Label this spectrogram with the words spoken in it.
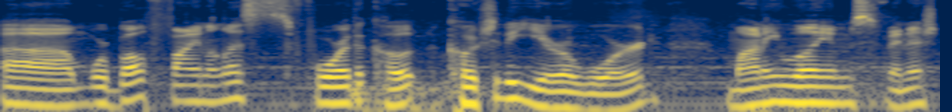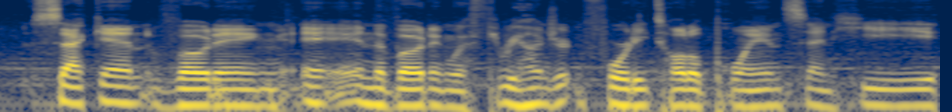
um, were both finalists for the Co- Coach of the Year award. Monty Williams finished second voting in the voting with 340 total points, and he,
